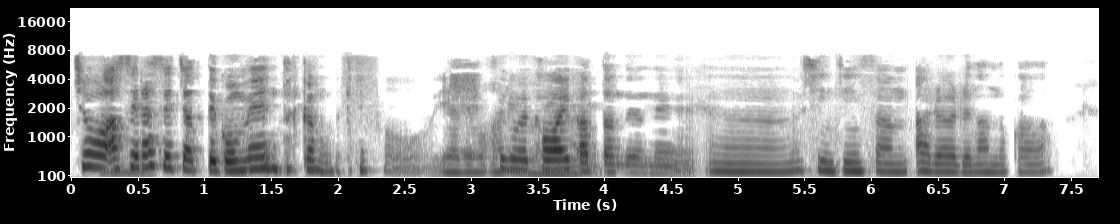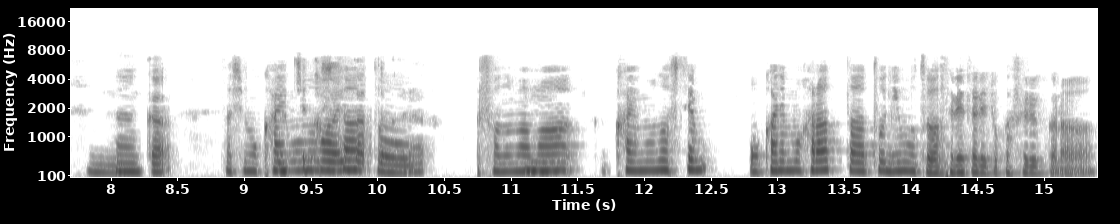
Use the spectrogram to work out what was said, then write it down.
超焦らせちゃってごめんとか思って、そう。いや、でもあすごい可愛かったんだよね。うん、新人さんあるあるなのか、うん。なんか、私もめ買い物した後。そのまま買い物して、お金も払った後荷物忘れたりとかするから、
